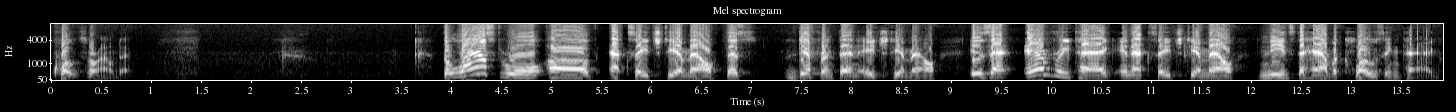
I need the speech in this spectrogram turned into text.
quotes around it. The last rule of XHTML that's different than HTML is that every tag in XHTML needs to have a closing tag.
